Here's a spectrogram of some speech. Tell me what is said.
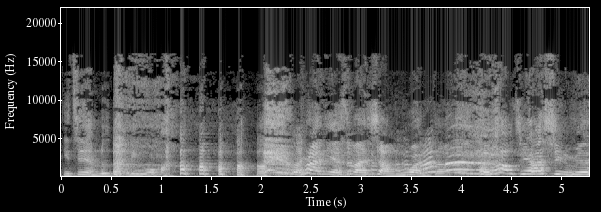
你之前不是都不理我吗？不然你也是蛮想问的，很好奇他心里面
